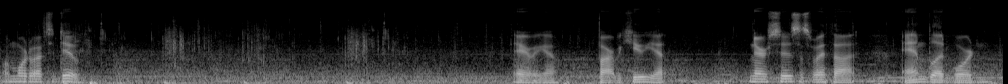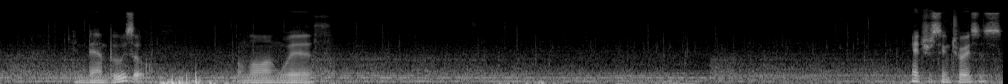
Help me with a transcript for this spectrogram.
What more do I have to do? There we go. Barbecue, yep. Nurses, that's what I thought. And Blood Warden. And Bamboozle. Along with... Interesting choices.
